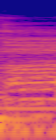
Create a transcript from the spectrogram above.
Uh...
